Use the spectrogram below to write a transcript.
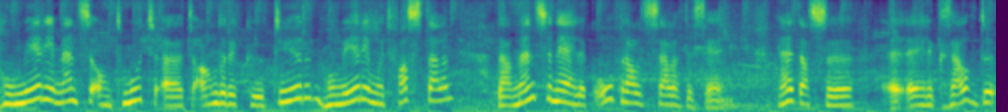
Hoe meer je mensen ontmoet uit andere culturen, hoe meer je moet vaststellen dat mensen eigenlijk overal hetzelfde zijn. dat ze eigenlijk dezelfde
